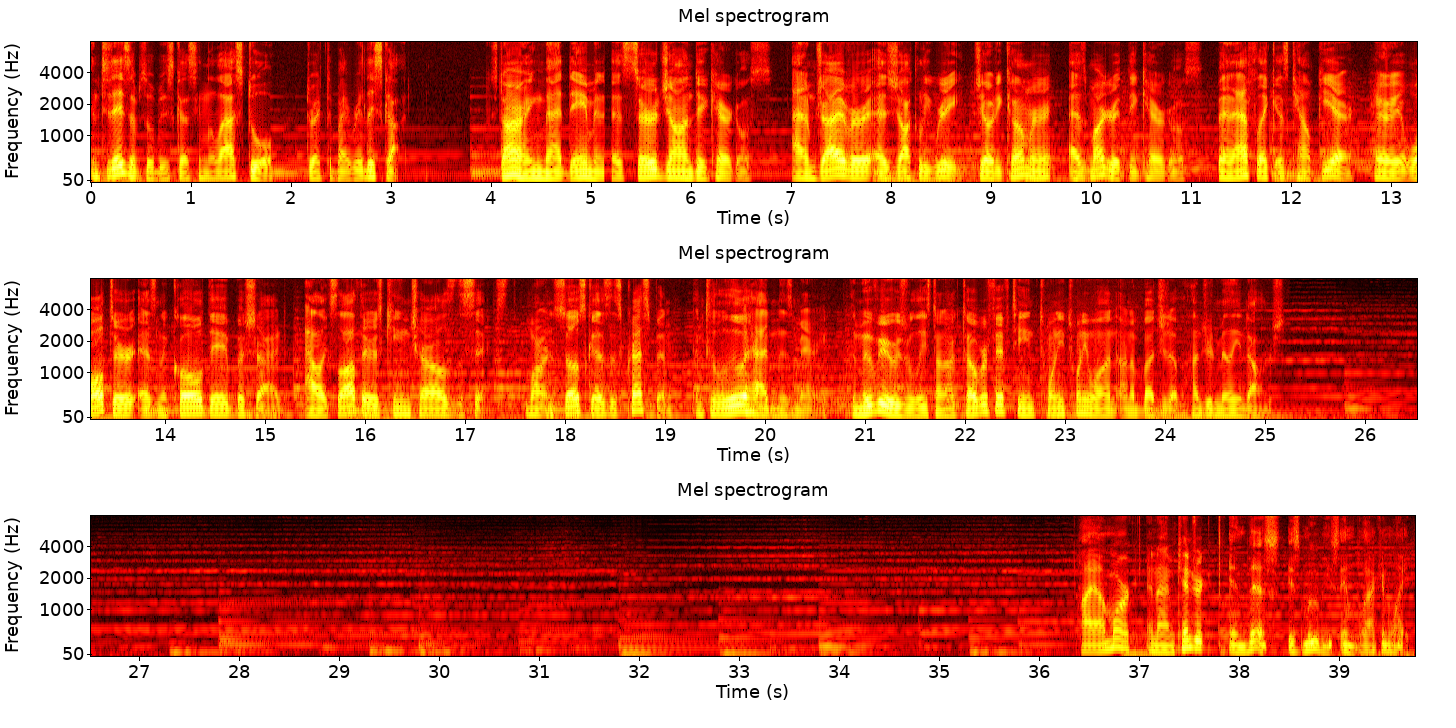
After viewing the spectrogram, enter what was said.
In today's episode, we'll be discussing The Last Duel, directed by Ridley Scott. Starring Matt Damon as Sir John de Carrouges, Adam Driver as Jacques Le Gris, Jodie Comer as Margaret de Carrouges, Ben Affleck as Count Pierre, Harriet Walter as Nicole de Buchard, Alex Lawther as King Charles VI, Marton Csokas as Crespin, and Tallulah Haddon as Mary. The movie was released on October 15, 2021 on a budget of $100 million. Hi, I'm Mark, And I'm Kendrick. and this is Movies in Black and White.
